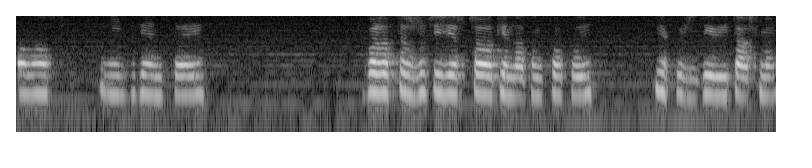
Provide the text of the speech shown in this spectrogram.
O nas nic więcej. Chyba, że chcesz rzucić jeszcze okiem na ten pokój, jak już zdjęli taśmy.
